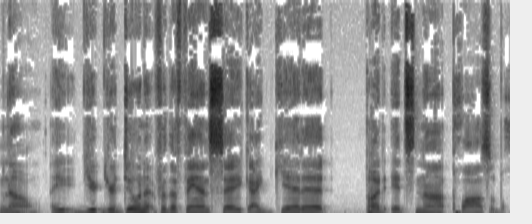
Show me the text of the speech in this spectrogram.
no, you're doing it for the fans' sake. I get it, but it's not plausible.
